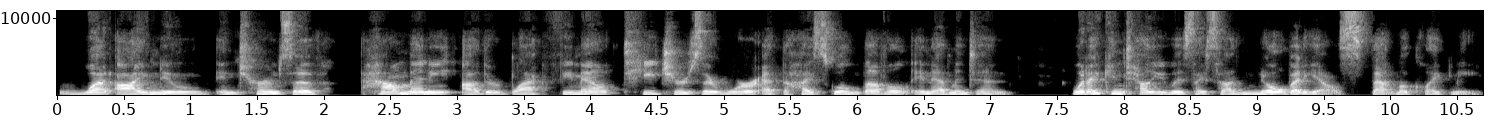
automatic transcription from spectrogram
what I knew in terms of how many other Black female teachers there were at the high school level in Edmonton, what I can tell you is I saw nobody else that looked like me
